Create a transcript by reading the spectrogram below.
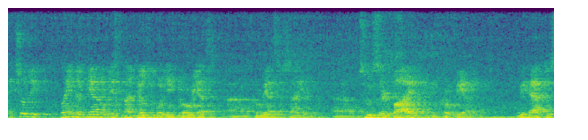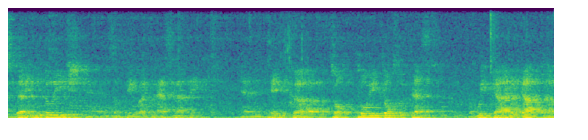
Actually, playing the piano is not useful in Korean uh, Korean society. Uh, to survive in Korea, we have to study English and something like mathematics and take uh, to- TOEIC TOEFL test. We got got a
